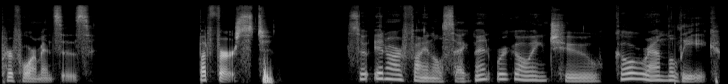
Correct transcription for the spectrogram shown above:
performances. But first, so, in our final segment, we're going to go around the league.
